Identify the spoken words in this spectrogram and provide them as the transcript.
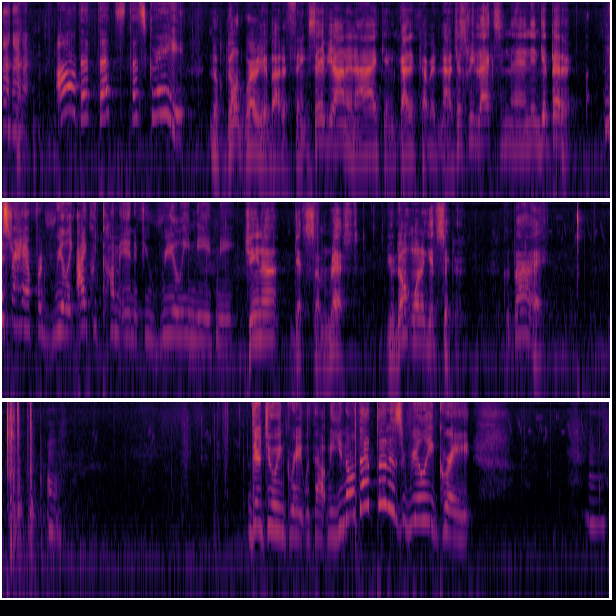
Oh, that, that's, that's great. Look, don't worry about a thing. Savion and I can got it covered. Now, just relax and, and, and get better. Mr. Handford, really, I could come in if you really need me. Gina, get some rest. You don't want to get sicker. Goodbye. Oh. They're doing great without me. You know, that, that is really great. Hmm.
